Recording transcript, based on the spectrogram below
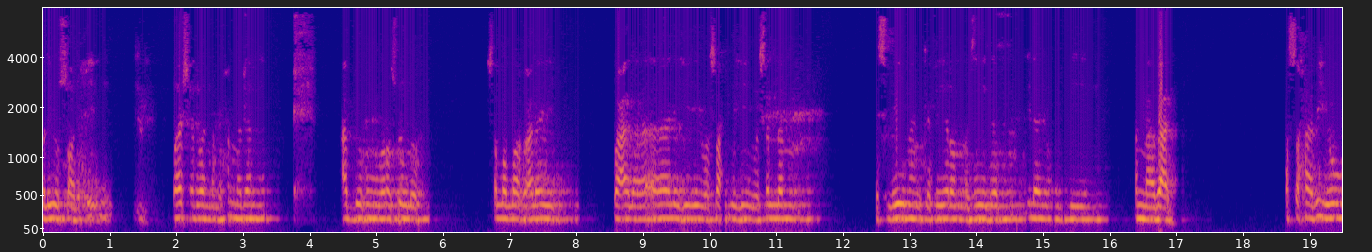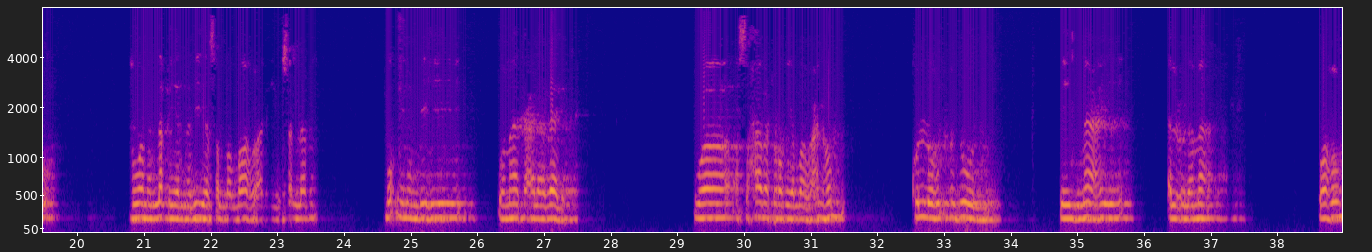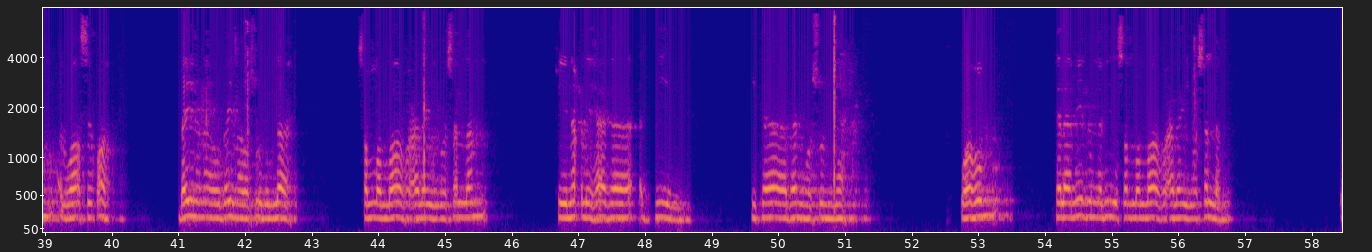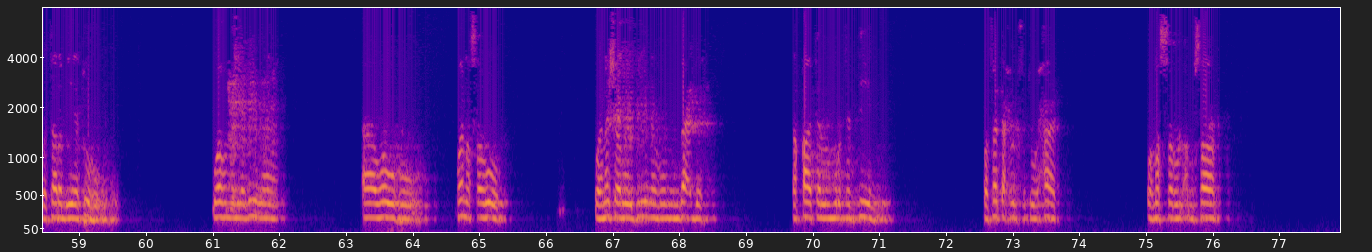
ولي الصالحين وأشهد أن محمدا عبده ورسوله صلى الله عليه وعلى آله وصحبه وسلم تسليما كثيرا مزيدا إلى يوم الدين. أما بعد الصحابي هو من لقي النبي صلى الله عليه وسلم مؤمنا به ومات على ذلك. والصحابة رضي الله عنهم كلهم عدول بإجماع العلماء وهم الواسطة بيننا وبين رسول الله صلى الله عليه وسلم في نقل هذا الدين كتابا وسنة. وهم تلاميذ النبي صلى الله عليه وسلم. وتربيته. وهم الذين آووه ونصروه ونشروا دينه من بعده فقاتلوا المرتدين وفتحوا الفتوحات ومصروا الأمصار.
